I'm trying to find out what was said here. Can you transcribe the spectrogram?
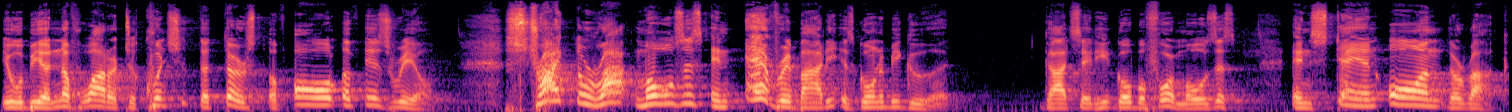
It would be enough water to quench the thirst of all of Israel. Strike the rock, Moses, and everybody is going to be good. God said he'd go before Moses and stand on the rock.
